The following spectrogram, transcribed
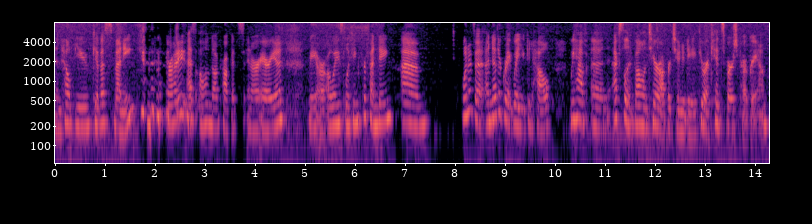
and help you give us money. right? As all nonprofits in our area, we are always looking for funding. Um, one of a, another great way you can help, we have an excellent volunteer opportunity through our Kids First program.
